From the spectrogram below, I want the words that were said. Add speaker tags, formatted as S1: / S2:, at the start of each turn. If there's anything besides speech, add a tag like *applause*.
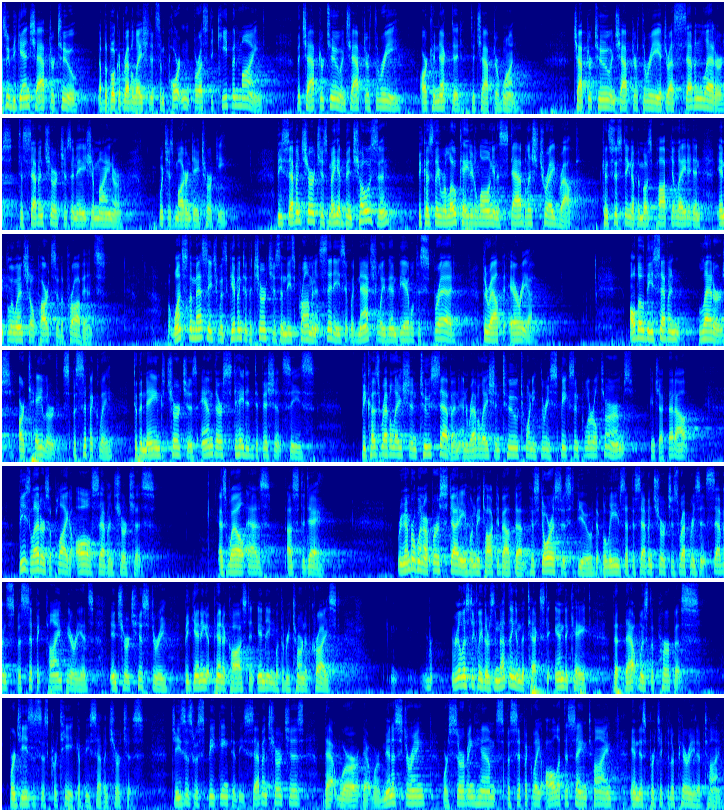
S1: As we begin chapter 2 of the book of Revelation, it's important for us to keep in mind that chapter 2 and chapter 3 are connected to chapter 1. Chapter 2 and chapter 3 address seven letters to seven churches in Asia Minor, which is modern day Turkey. These seven churches may have been chosen because they were located along an established trade route consisting of the most populated and influential parts of the province. But once the message was given to the churches in these prominent cities, it would naturally then be able to spread throughout the area. Although these seven letters are tailored specifically to the named churches and their stated deficiencies, because Revelation 2 7 and Revelation 2 23 speaks in plural terms, can check that out. These letters apply to all seven churches, as well as us today. Remember when our first study, when we talked about the historicist view that believes that the seven churches represent seven specific time periods in church history, beginning at Pentecost and ending with the return of Christ? Realistically, there's nothing in the text to indicate that that was the purpose for Jesus' critique of these seven churches. Jesus was speaking to these seven churches that were, that were ministering were serving him specifically all at the same time in this particular period of time.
